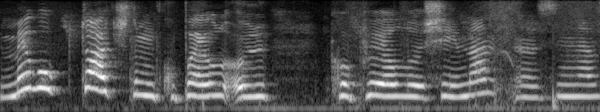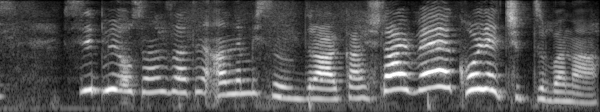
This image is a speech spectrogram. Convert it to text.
Mega kutu açtım kupa yolu ölü kupa yolu şeyinden e, siz biliyorsanız zaten anlamışsınızdır arkadaşlar ve kolye çıktı bana.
